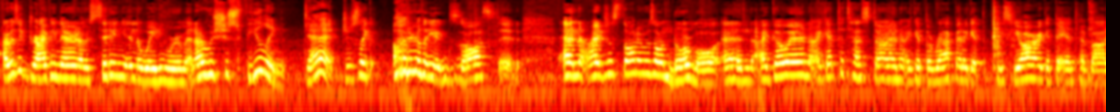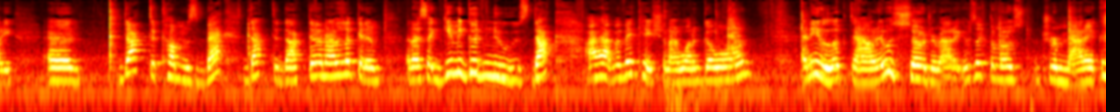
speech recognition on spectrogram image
I was like driving there and I was sitting in the waiting room and I was just feeling dead, just like utterly exhausted. And I just thought it was all normal. And I go in, I get the test done, I get the rapid, I get the PCR, I get the antibody, and doctor comes back, doctor, doctor, and I look at him and I say, Give me good news, doc. I have a vacation I want to go on and he looked down. It was so dramatic. It was like the most dramatic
